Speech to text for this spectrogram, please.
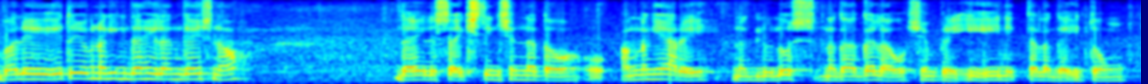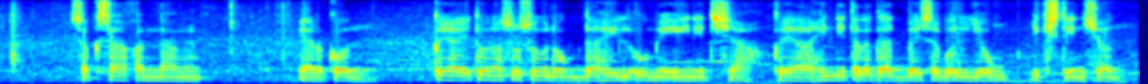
Bali ito yung naging dahilan guys no? Dahil sa extension na to ang nangyari naglulus nagagalaw. Syempre iinit talaga itong saksakan ng aircon. Kaya ito nasusunog dahil umiinit siya. Kaya hindi talaga advisable yung extension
